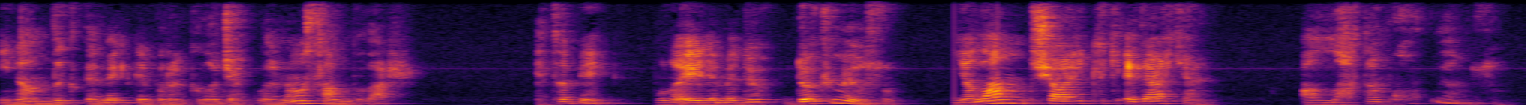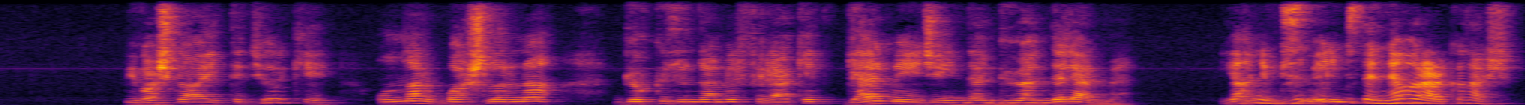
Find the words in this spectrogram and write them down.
inandık demekle bırakılacaklarını mı sandılar? E tabi bunu eyleme dök- dökmüyorsun. Yalan şahitlik ederken Allah'tan korkmuyor musun? Bir başka ayette diyor ki onlar başlarına gökyüzünden bir felaket gelmeyeceğinden güvendeler mi? Yani bizim elimizde ne var arkadaş?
